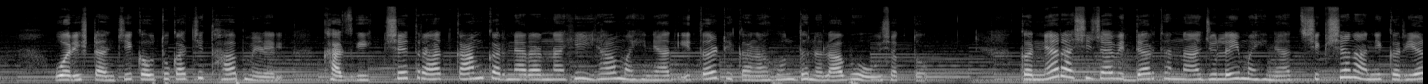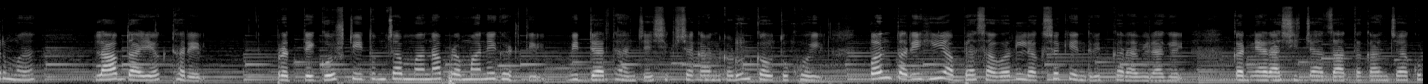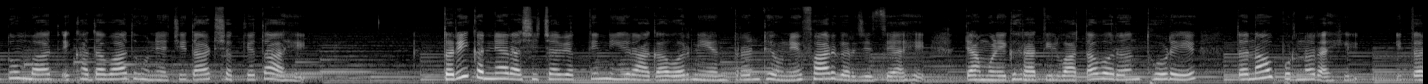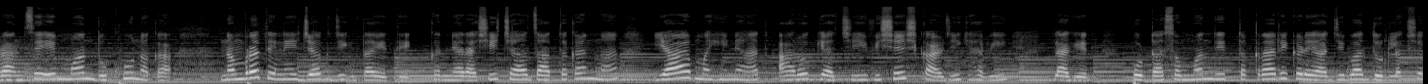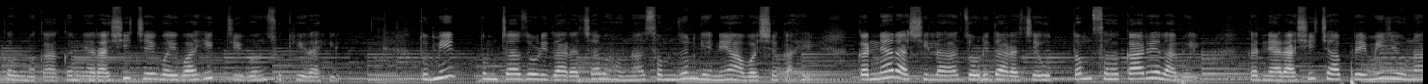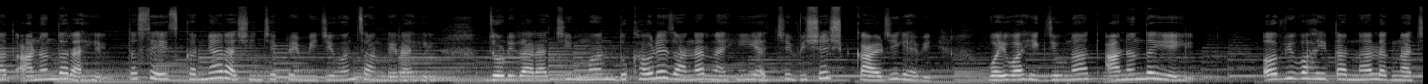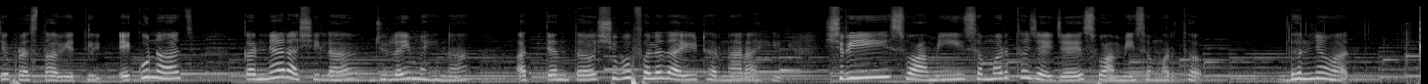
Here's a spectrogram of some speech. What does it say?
वरिष्ठांची कौतुकाची थाप मिळेल. खाजगी क्षेत्रात काम करणाऱ्यांनाही ह्या महिन्यात इतर ठिकाणाहून धनलाभ होऊ शकतो. कन्या राशीच्या विद्यार्थ्यांना जुलै महिन्यात शिक्षण आणि करिअर म लाभदायक ठरेल. प्रत्येक गोष्टी तुमच्या मनाप्रमाणे घडतील. विद्यार्थ्यांचे शिक्षकांकडून कौतुक होईल पण तरीही अभ्यासावर लक्ष केंद्रित करावे लागेल. कन्या राशीच्या जातकांच्या कुटुंबात एखादा वाद होण्याची दाट शक्यता आहे. तरी कन्या राशीच्या व्यक्तींनी रागावर नियंत्रण ठेवणे फार गरजेचे आहे. त्यामुळे घरातील वातावरण थोडे तणावपूर्ण राहील. इतरांचे मन दुखू नका. नम्रतेने जग जिंकता येते. कन्या राशीच्या जातकांना या महिन्यात आरोग्याची विशेष काळजी घ्यावी लागेल. पोटासंबंधित तक्रारीकडे अजिबात दुर्लक्ष करू नका. कन्या राशीचे वैवाहिक जीवन सुखी राहील. तुम्ही तुमच्या जोडीदाराच्या भावना समजून घेणे आवश्यक आहे. कन्या राशीला जोडीदाराचे उत्तम सहकार्य लाभेल. कन्या राशीच्या प्रेमी जीवनात आनंद राहील. तसेच कन्या राशींचे प्रेमी जीवन चांगले राहील. जोडीदाराची मन दुखावले जाणार नाही याची विशेष काळजी घ्यावी. वैवाहिक जीवनात आनंद येईल. अविवाहितांना लग्नाचे प्रस्ताव येतील. एकूणच कन्या राशीला जुलै महिना अत्यंत शुभ फलदायी ठरणार आहे. श्री स्वामी समर्थ जय जय स्वामी समर्थ. धन्यवाद.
